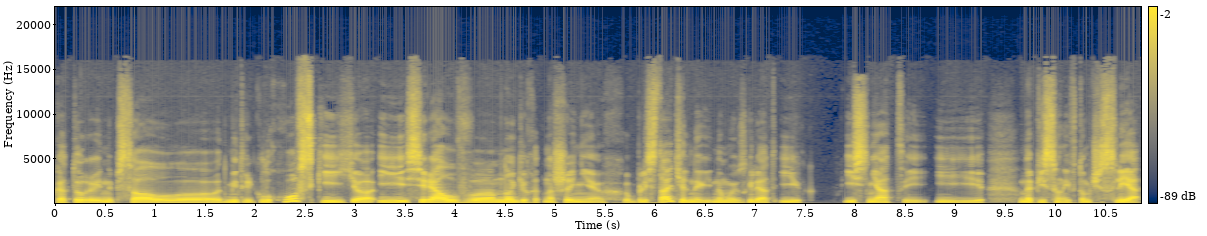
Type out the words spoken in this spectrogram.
который написал э, Дмитрий Глуховский, э, и сериал в многих отношениях блистательный, на мой взгляд, и и снятый, и написанный в том числе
